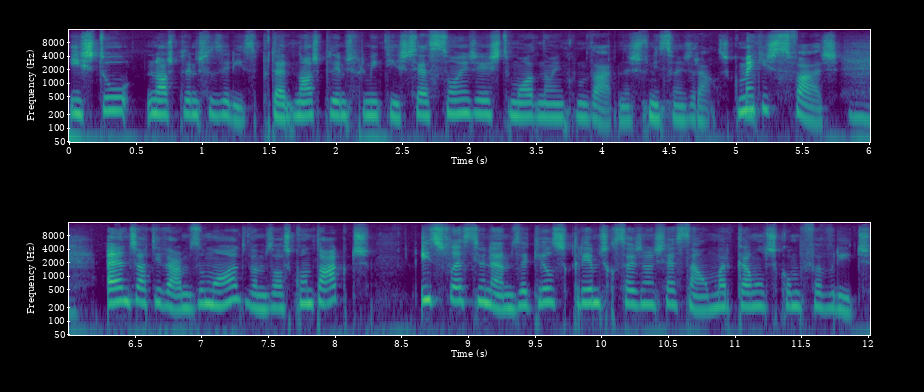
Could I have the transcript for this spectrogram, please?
Isto, nós podemos fazer isso. Portanto, nós podemos permitir exceções a este modo não incomodar nas definições gerais. Como é que isto se faz? Antes de ativarmos o modo, vamos aos contactos e selecionamos aqueles que queremos que sejam exceção, marcamos-los como favoritos.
